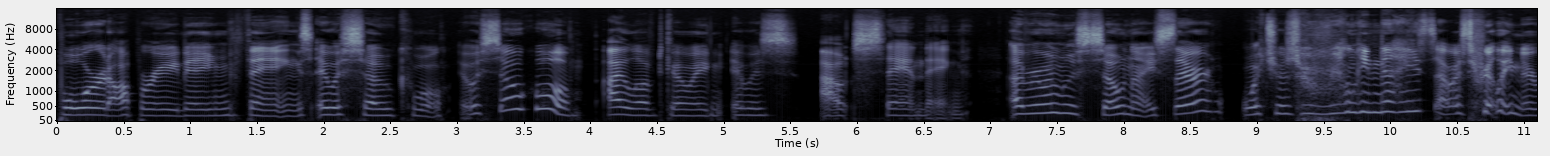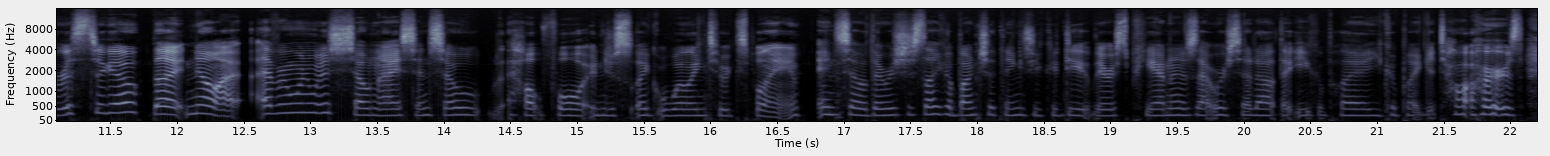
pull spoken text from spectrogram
board operating things. It was so cool. It was so cool. I loved going. It was outstanding. Everyone was so nice there, which was really nice. I was really nervous to go, but no, I, everyone was so nice and so helpful and just like willing to explain. And so there was just like a bunch of things you could do. There was pianos that were set out that you could play. You could play guitars.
